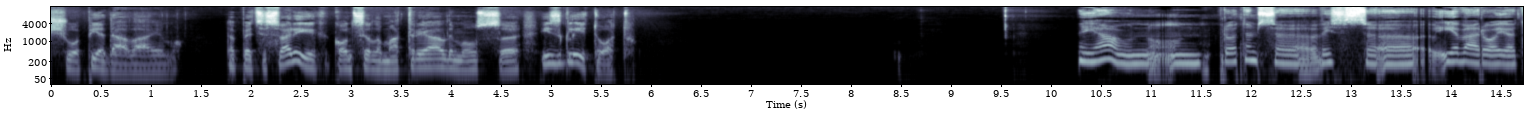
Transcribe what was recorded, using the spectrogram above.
šo piedāvājumu. Tāpēc ir svarīgi, ka koncila materiāli mūs izglītotu. Jā, un, un protams, visas ievērojot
